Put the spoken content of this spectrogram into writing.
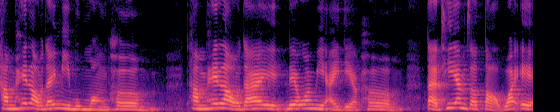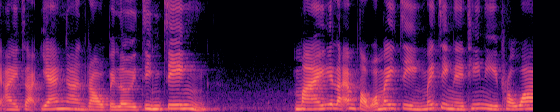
ทำให้เราได้มีมุมมองเพิ่มทำให้เราได้เรียกว่ามีไอเดียเพิ่ม แต่ที่แอมจะตอบว่า AI จะแย่งงานเราไปเลยจริง ๆ ไหมและแอมตอบว่าไม่จริง ไม่จริงในที่นี้ เพราะว่า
